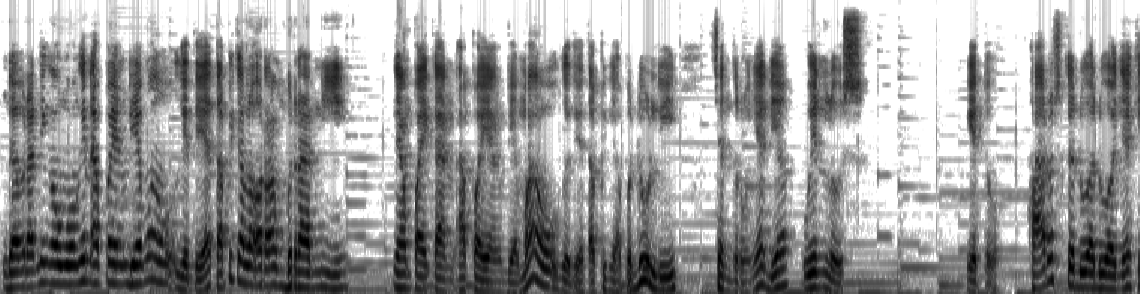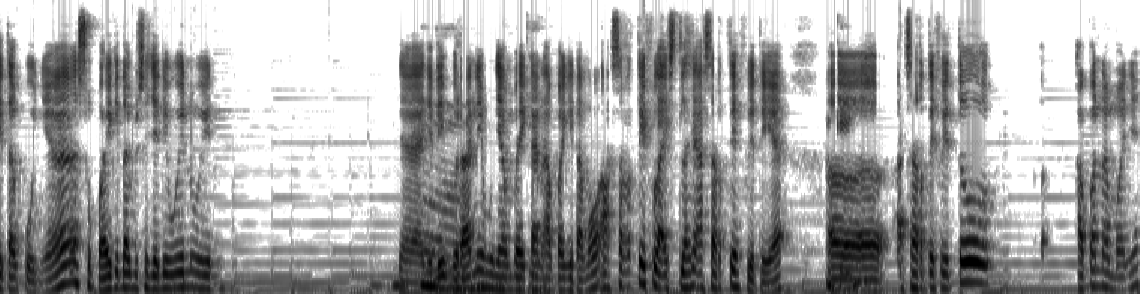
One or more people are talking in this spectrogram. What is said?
nggak berani ngomongin apa yang dia mau gitu ya. Tapi kalau orang berani menyampaikan apa yang dia mau gitu ya, tapi nggak peduli, cenderungnya dia win lose. Gitu. Harus kedua-duanya kita punya supaya kita bisa jadi win-win. Nah, hmm. jadi berani menyampaikan apa yang kita mau, asertif lah istilahnya asertif gitu ya. Okay. Uh, eh, asertif itu apa namanya?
